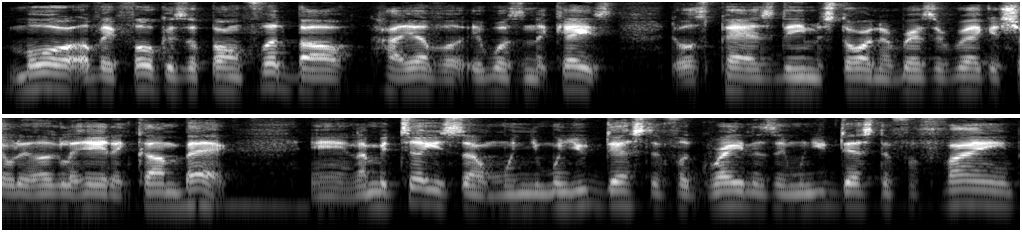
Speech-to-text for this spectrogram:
more of a focus upon football. However, it wasn't the case. Those past demons starting to resurrect and show their ugly head and come back. And let me tell you something: when you when you destined for greatness and when you destined for fame,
